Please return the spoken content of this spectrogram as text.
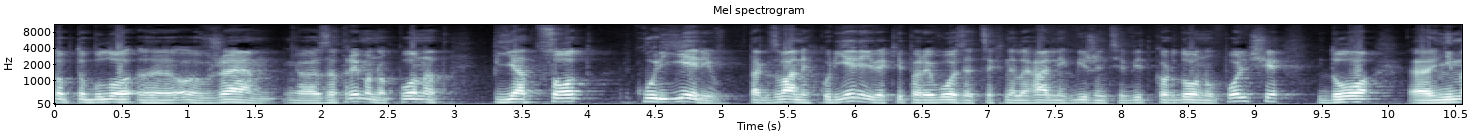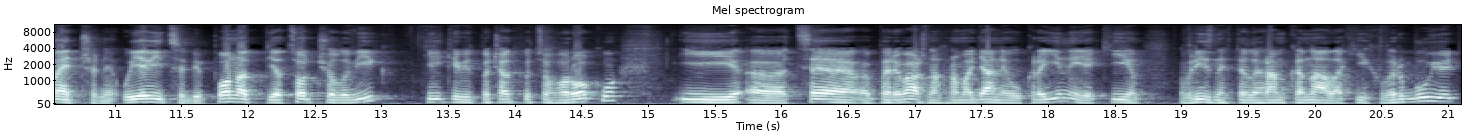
тобто було е, вже е, затримано понад 500 кур'єрів, так званих кур'єрів, які перевозять цих нелегальних біженців від кордону Польщі до е, Німеччини. Уявіть собі, понад 500 чоловік тільки від початку цього року. І е, це переважно громадяни України, які в різних телеграм-каналах їх вербують.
